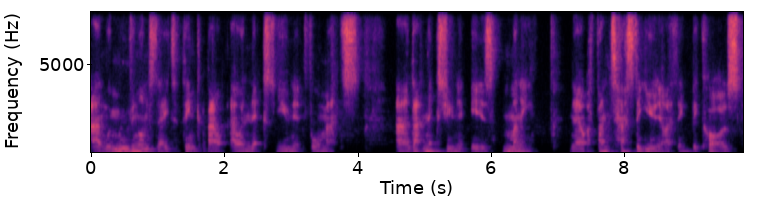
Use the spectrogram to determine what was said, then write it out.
And we're moving on today to think about our next unit for maths. And that next unit is money. Now, a fantastic unit, I think, because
